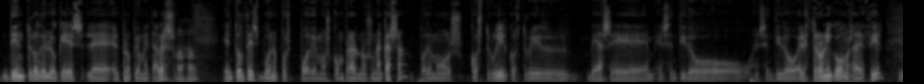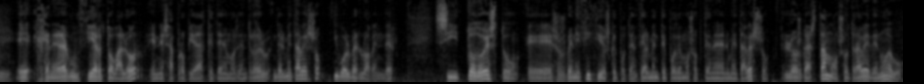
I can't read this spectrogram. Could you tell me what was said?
dentro de lo que es el propio metaverso. Entonces, bueno, pues podemos comprarnos una casa, podemos construir, construir, véase en sentido, en sentido electrónico, vamos a decir, eh, generar un cierto valor en esa propiedad que tenemos dentro del, metaverso y volverlo a vender. Si todo esto, eh, esos beneficios que potencialmente podemos obtener en el metaverso, los gastamos otra vez de nuevo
